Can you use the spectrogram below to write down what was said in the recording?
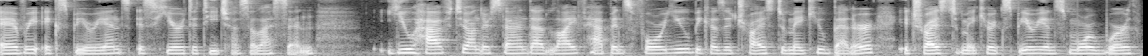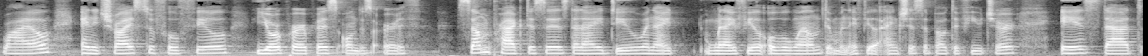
every experience is here to teach us a lesson. You have to understand that life happens for you because it tries to make you better. It tries to make your experience more worthwhile and it tries to fulfill your purpose on this earth. Some practices that I do when I when I feel overwhelmed and when I feel anxious about the future is that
